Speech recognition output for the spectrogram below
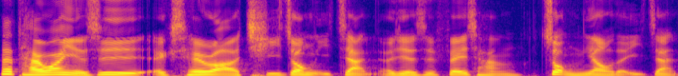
那台湾也是 Xterra 其中一站，而且是非常重要的一站。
